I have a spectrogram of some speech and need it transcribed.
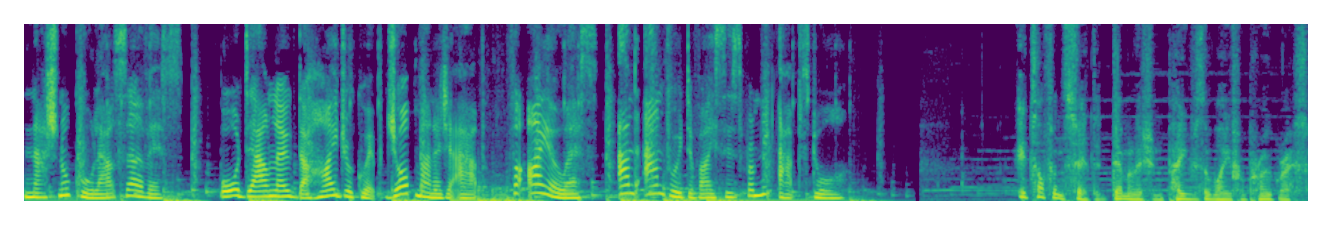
national call out service. Or download the Hydroquip Job Manager app for iOS and Android devices from the App Store. It's often said that demolition paves the way for progress,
